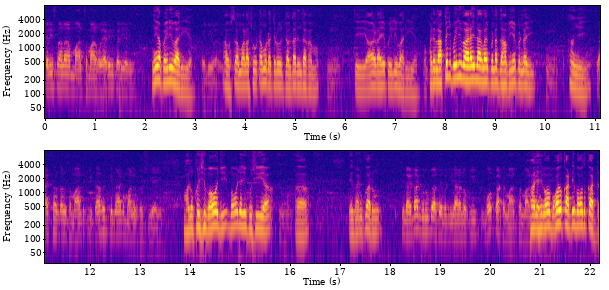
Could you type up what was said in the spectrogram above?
ਕਦੀ ਇਸ ਤਰ੍ਹਾਂ ਦਾ ਮਾਨ ਸਨਮਾਨ ਹੋਇਆ ਕਦੀ ਪਹਿਲੀ ਵਾਰੀ? ਨਹੀਂ ਆ ਪਹਿਲੀ ਵਾਰੀ ਆ। ਪਹਿਲੀ ਵਾਰੀ। ਆ ਉਸ ਤਰ੍ਹਾਂ ਮਾੜਾ ਛੋਟਾ ਮੋਟਾ ਚਲੋ ਚੱਲਦਾ ਰਹਿੰਦਾ ਕੰਮ। ਹੂੰ। ਤੇ ਆਹ ਜਿਹੜਾ ਇਹ ਪਹਿਲੀ ਵਾਰੀ ਆ। ਸਾਡੇ ਇਲਾਕੇ 'ਚ ਪਹਿਲੀ ਵਾਰ ਆ ਜੀ ਲੱਗਦਾ ਪਿੰਡਾਂ 10-20 ਪਿੰਡਾਂ ਜੀ। ਹਾਂਜੀ। ਤੇ ਅੱਜ ਸਾਨੂੰ ਤੁਹਾਨੂੰ ਸਨਮਾਨਿਤ ਕੀਤਾ ਫਿਰ ਕਿੰਨਾ ਕੁ ਮਨ ਨੂੰ ਖੁਸ਼ੀ ਆਈ? ਮਨ ਖੁਸ਼ੀ ਬਹੁਤ ਜੀ ਬਹੁਤ ਜ਼ਿਆਦਾ ਖੁਸ਼ੀ ਆ। ਹਾਂ। ਇਹ ਗੁਰੂ ਘਰ ਨੂੰ। ਕਿ ਲੱਗਦਾ ਗੁਰੂ ਘਰ ਦੇ ਵਜ਼ੀਰਾਂ ਦਾ ਲੋਕੀ ਬਹੁਤ ਘੱਟ ਮਾਨ ਸਨਮਾਨ ਹਾਂਜੀ ਹਾਂਜੀ ਬਹੁਤ ਬਹੁਤ ਘੱਟ ਹੀ ਬਹੁਤ ਘੱਟ।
